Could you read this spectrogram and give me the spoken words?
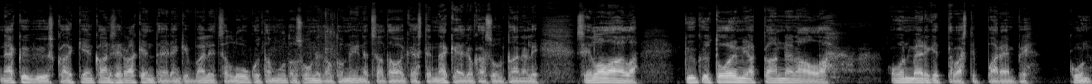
näkyvyys kaikkien kansirakenteidenkin välitse. Luukut on muuten suunniteltu niin, että sieltä oikeasti näkee joka suuntaan. Eli sillä lailla kyky toimia kannen alla on merkittävästi parempi kuin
